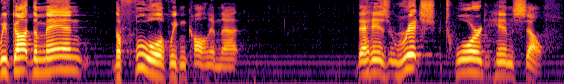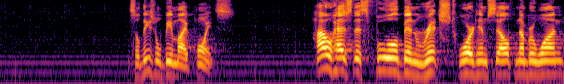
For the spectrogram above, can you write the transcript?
we've got the man, the fool, if we can call him that, that is rich toward himself. So these will be my points. How has this fool been rich toward himself? Number one,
